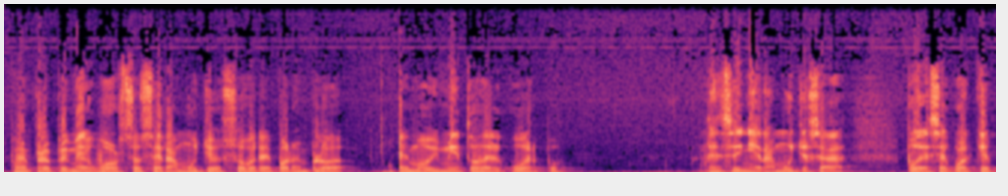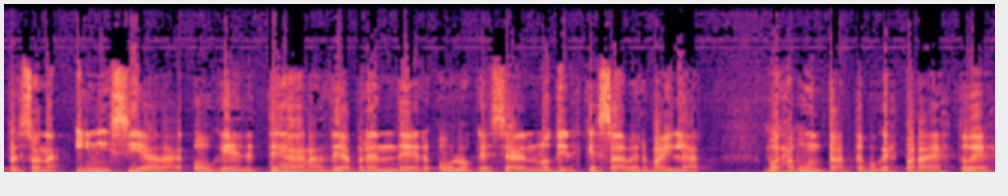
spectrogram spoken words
Por ejemplo, el primer workshop será mucho sobre, por ejemplo, el movimiento del cuerpo. Te enseñará mucho. O sea, puede ser cualquier persona iniciada o que tenga ganas de aprender o lo que sea. No tienes que saber bailar puedes apuntarte porque es para esto, es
